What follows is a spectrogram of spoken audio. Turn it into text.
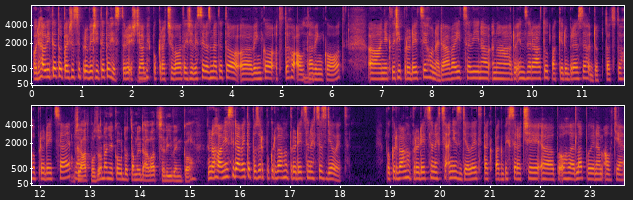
Odhalíte to tak, že si prověříte to historii, ještě abych pokračovala, takže vy si vezmete to eh, vinko od toho auta, hmm. vinkód. Někteří prodejci ho nedávají celý na, na, do inzerátu, pak je dobré se doptat toho prodejce. Si dávat pozor na někoho, kdo tam nedává celý vinko? No hlavně si dávejte pozor, pokud vám ho prodejce nechce sdělit. Pokud vám ho prodejce nechce ani sdělit, tak pak bych se radši uh, poohlédla po jiném autě.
